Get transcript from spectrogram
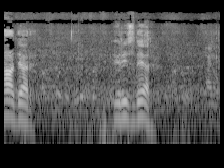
Ah, there. It is there. I know.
